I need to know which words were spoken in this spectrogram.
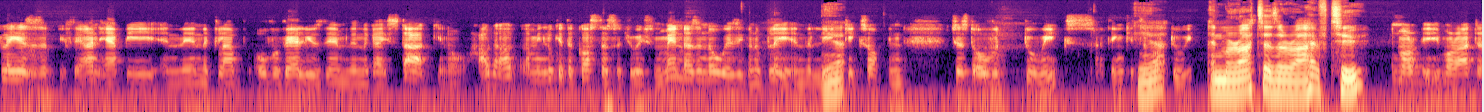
players, if they're unhappy and then the club overvalues them, then the guy's stuck. You know, how do I mean, look at the Costa situation. Man doesn't know where's he going to play, and the league Yeah. kicks off in just over two weeks. I think it's Yeah. about two weeks. And Morata's arrived too. Mor- eh, Morata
